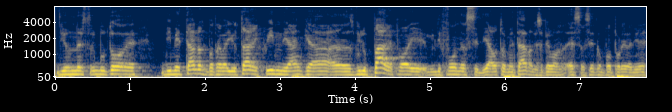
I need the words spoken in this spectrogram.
di un distributore di metano che potrebbe aiutare quindi anche a sviluppare poi il diffondersi di auto a metano che sappiamo essere sempre un po' il problema di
